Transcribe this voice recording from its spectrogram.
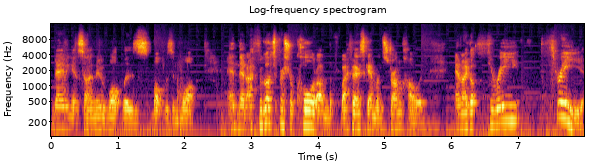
naming it, so I knew what was what was in what. And then I forgot to press record on the, my first game on Stronghold, and I got three, three,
